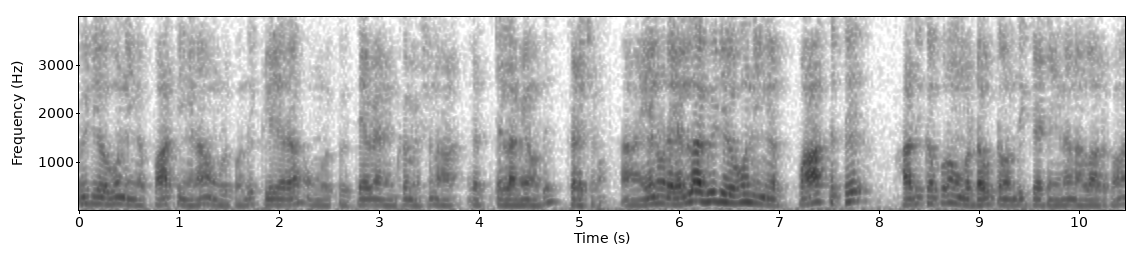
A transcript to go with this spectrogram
வீடியோவும் நீங்கள் பார்த்தீங்கன்னா உங்களுக்கு வந்து கிளியராக உங்களுக்கு தேவையான இன்ஃபர்மேஷன் எல்லாமே வந்து கிடைச்சிரும். என்னோடய எல்லா வீடியோவும் நீங்கள் பார்த்துட்டு அதுக்கப்புறம் உங்கள் டவுட்டை வந்து கேட்டிங்கன்னா நல்லாயிருக்கும்.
